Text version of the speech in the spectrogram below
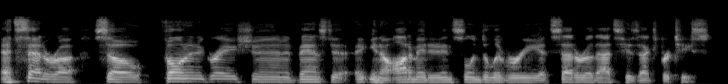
etc. So phone integration, advanced, uh, you know, automated insulin delivery, etc. That's his expertise.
